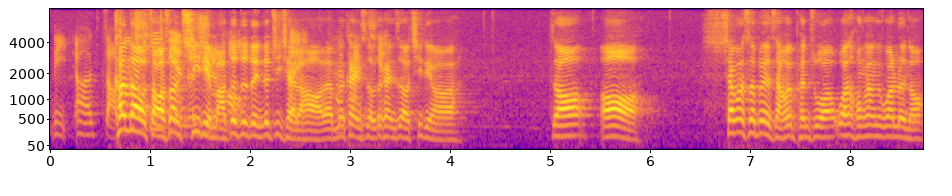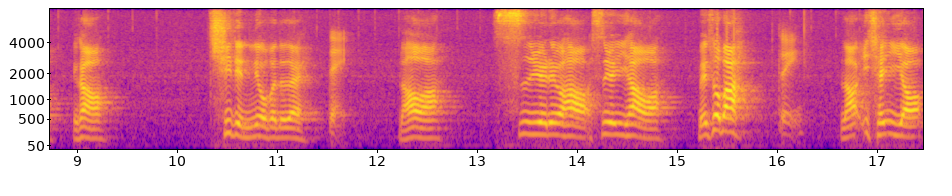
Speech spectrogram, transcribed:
里呃早看到早上七点嘛，对对对，你都记起来了哈。来，我们看一次，我再看一次哦，七点啊，走哦，相关设备的涨会喷出哦，万红康跟万润哦，你看哦，七点零六分，对不对？对。然后啊，四月六号、四月一号啊，没错吧？对，然后一千亿哦，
